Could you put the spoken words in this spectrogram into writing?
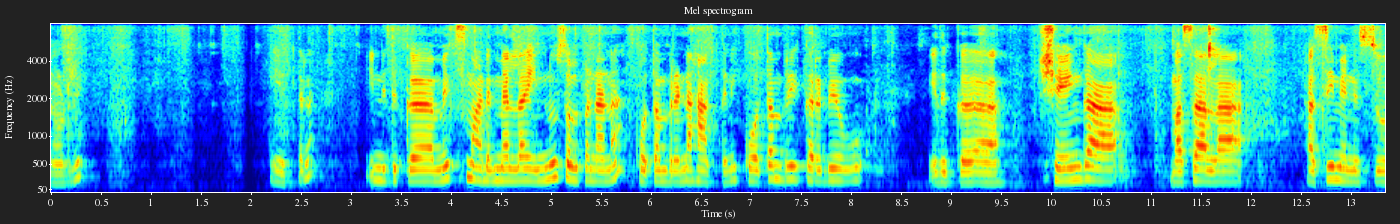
ನೋಡಿರಿ. ಈ ಥರ. ಇನ್ನು ಇದಕ್ಕೆ ಮಿಕ್ಸ್ ಮಾಡಿದ್ಮೇಲೆ ಇನ್ನೂ ಸ್ವಲ್ಪ ನಾನು ಕೊತ್ತಂಬರಿನ ಹಾಕ್ತೀನಿ. ಕೊತ್ತಂಬರಿ, ಕರಿಬೇವು, ಇದಕ್ಕೆ ಶೇಂಗಾ, ಮಸಾಲ, ಹಸಿಮೆಣಸು,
